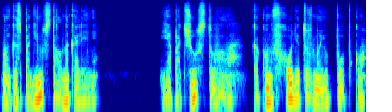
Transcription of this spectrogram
Мой господин встал на колени. Я почувствовала, как он входит в мою попку.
